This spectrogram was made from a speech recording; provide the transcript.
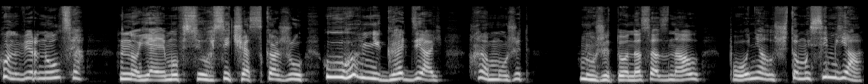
Он вернулся? Но я ему все сейчас скажу. У, негодяй! А может, может, он осознал, понял, что мы семья?»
